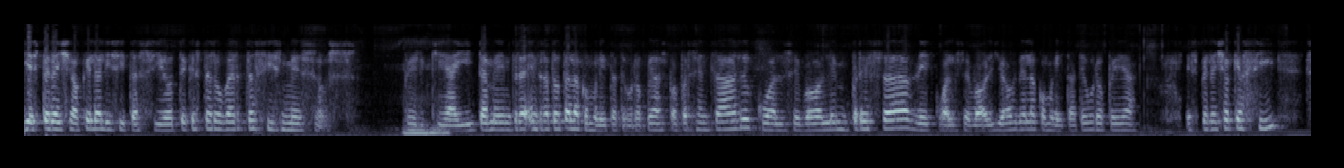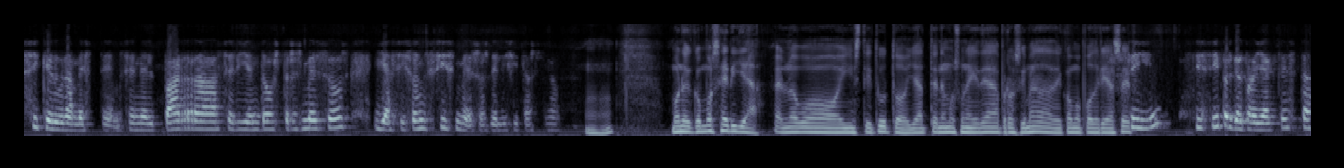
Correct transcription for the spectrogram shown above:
i és per això que la licitació té que estar oberta sis mesos, perquè ahir també entra, entra tota la comunitat europea. Es pot presentar qualsevol empresa de qualsevol lloc de la comunitat europea. És per això que així sí que dura més temps. En el Parra serien dos, tres mesos i així són sis mesos de licitació. Ujú. Bueno, ¿y cómo sería el nuevo instituto? ¿Ya tenemos una idea aproximada de cómo podría ser? Sí, sí, sí, perquè el projecte està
